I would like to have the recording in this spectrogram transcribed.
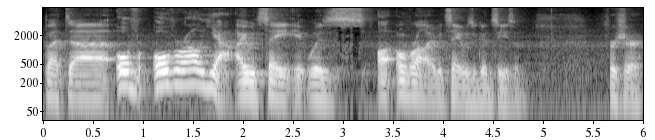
But uh, over overall, yeah, I would say it was uh, overall. I would say it was a good season, for sure.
